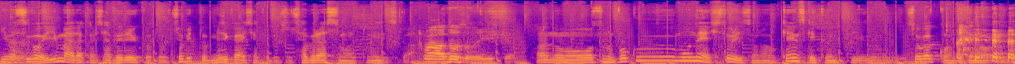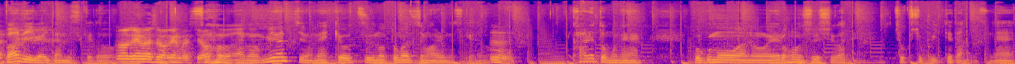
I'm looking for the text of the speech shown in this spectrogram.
今すごい今だから喋れることをちょびっと短い尺で喋らせてもらってもいいですか？ああどうぞいいですよ。あのーその僕もね一人その健介君っていう小学校の時の バディがいたんですけど。わかりますわかりますそうよあのミナッチのね共通の友達でもあるんですけど、うん。彼ともね僕もあのエロ本収集はねちょくちょく行ってたんですね。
